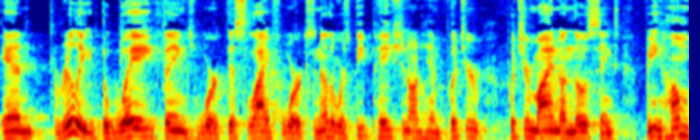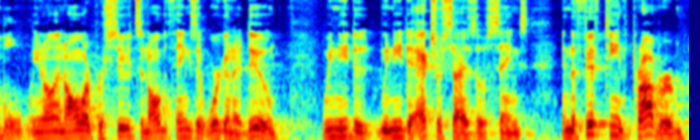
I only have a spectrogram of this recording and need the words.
and really the way things work, this life works. In other words, be patient on him. Put your put your mind on those things be humble, you know, in all our pursuits and all the things that we're going to do. We need to we need to exercise those things. In the 15th proverb,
